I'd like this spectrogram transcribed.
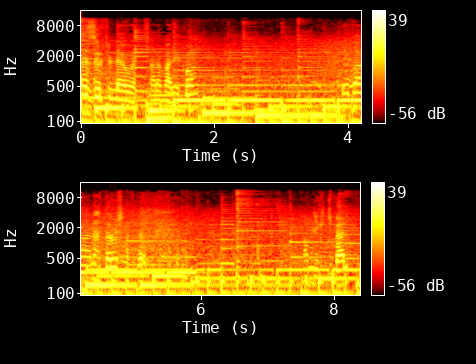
هزوا الفلاوات السلام عليكم. دابا نهضر. واش نقدر هم ليك الجبال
